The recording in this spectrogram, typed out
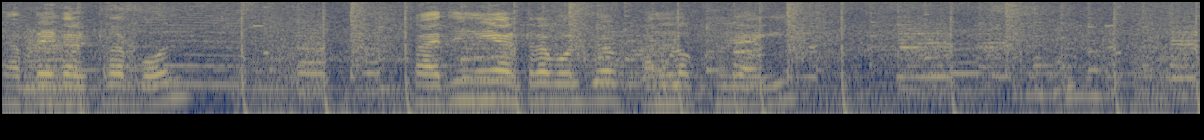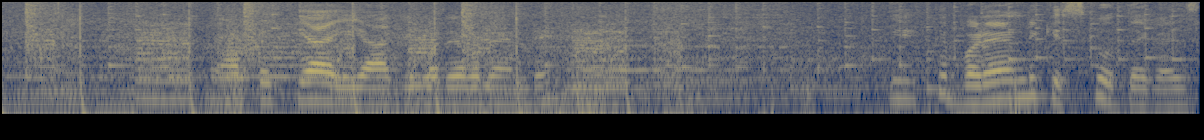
यहाँ पे एक अल्ट्रा बॉल शायद ही नहीं अल्ट्रा बॉल भी अब अनलॉक हो जाएगी. यहाँ पे क्या है ये आगे बड़े बड़े अंडे इतने बड़े अंडे किसके होते हैं गाइस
